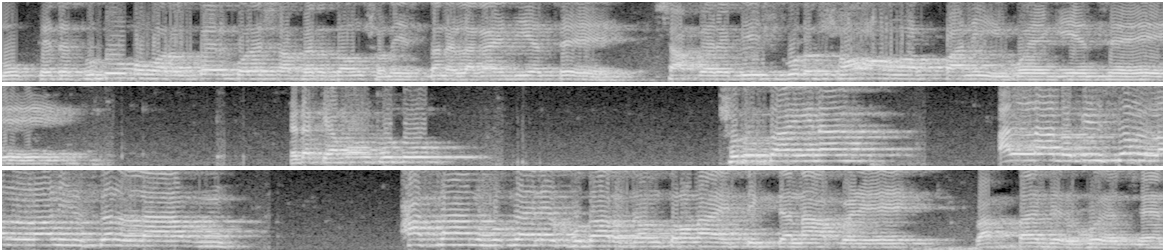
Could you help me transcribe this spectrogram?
মুখ থেকে থুতু মোবারক বের করে সাপের দংশন স্থানে লাগাই দিয়েছে। সাপের বিষগুলো সব পানি হয়ে গিয়েছে। এটা কেমন থুতু? শুধু তাই না, আল্লাহ নবী সাল্লাল্লাহু আলাইহি হাসান হুসাইনের ক্ষুধার যন্ত্রণায় টিকতে না পেরে রাস্তায় বের হয়েছেন।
